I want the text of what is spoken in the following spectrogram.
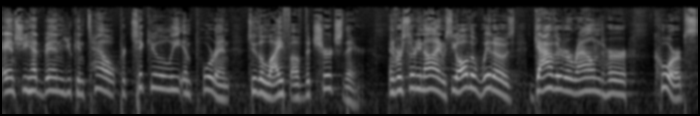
And she had been, you can tell, particularly important to the life of the church there. In verse 39, we see all the widows gathered around her corpse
